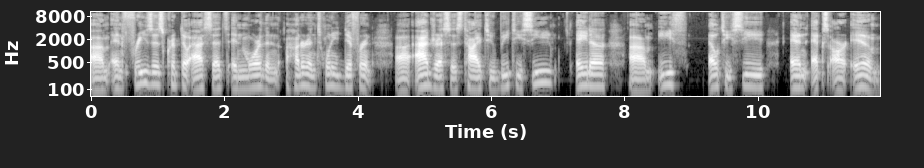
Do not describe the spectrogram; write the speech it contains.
um, and freezes crypto assets in more than 120 different uh, addresses tied to BTC, ADA, um, ETH, LTC, and XRM.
